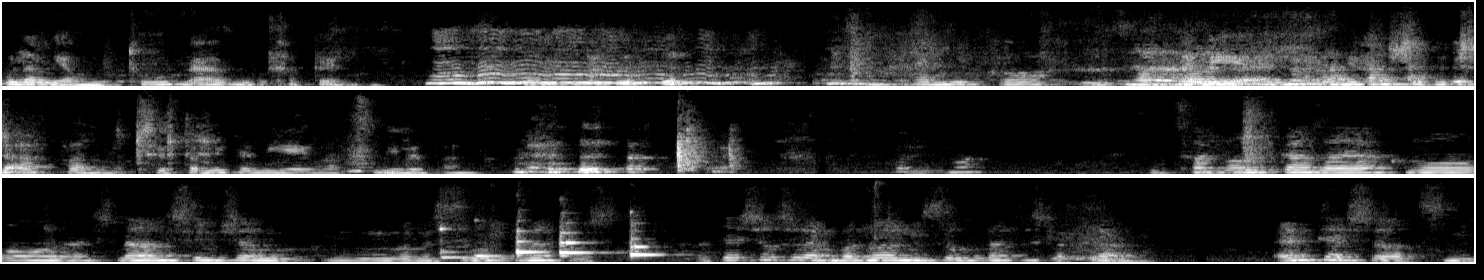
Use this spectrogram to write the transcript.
כולם ימותו, ואז נתחתן. אני חושבת שאף פעם, שתמיד אני אהיה עם עצמי לבד. יצחק ורבקה זה היה כמו שני אנשים שהם במסירות נפש. הקשר שלהם בנוי על מסירות נפש לכלל. אין קשר עצמי.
